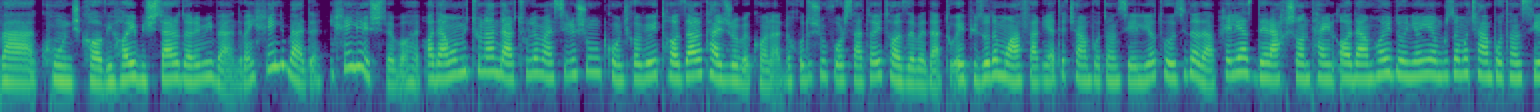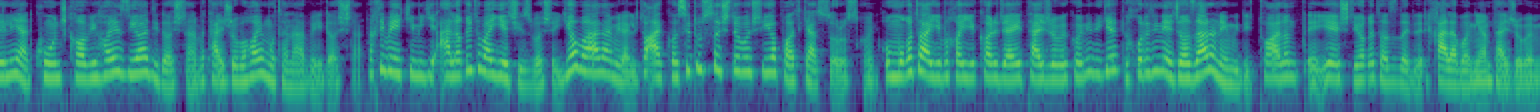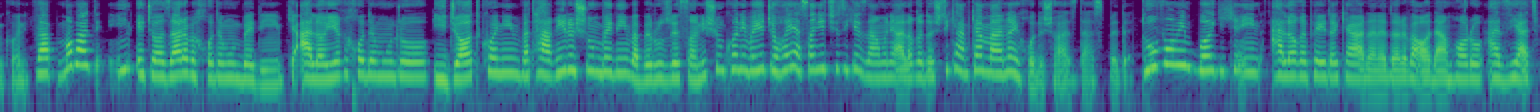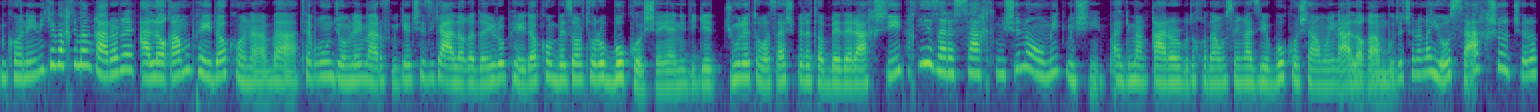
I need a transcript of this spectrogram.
و کنجکاوی های بیشتر رو داره میبنده و این خیلی بده. این خیلی اشتباهه. آدما می‌تونن در طول مسیرشون کنجکاوی های تازه رو تجربه کنن به خودشون فرصت های تازه بدن. تو اپیزود موفقیت چند پتانسیلیا توضیح دادم. خیلی از درخشان ترین آدم های دنیای امروز ما چند پتانسیلی ان کنجکاوی های زیادی داشتن و تجربه های متنوعی داشتن. وقتی به یکی میگی علاقه تو باید یه چیز باشه یا باید امیرعلی تو عکاسی دوست داشته باشی یا پادکست درست کنی؟ خب موقع تو اگه بخوای یه کار جدید تجربه کنی دیگه به خودت این اجازه رو نمیدی. تو الان یه اشتیاق تازه داری داری خلبانی هم تجربه می‌کنی. و ما باید این اجازه رو به خودمون بدیم که علایق خودمون رو ایجاد کنیم و تغییرشون بدیم و به روز رسانیشون کنیم و یه جاهایی اصلا یه چیزی که زمانی علاقه داشتی کم کم معنای خودش رو از دست بده. دومین باگی که این علاقه پیدا کردن داره و آدم ها رو اذیت می‌کنه اینه که وقتی من قرار علاقمو پیدا کنم و طبق اون جمله معروف میگه چیزی که علاقه داری رو پیدا کن بذار تو رو بکشه. یعنی دیگه جون تو واسش بره تا بدرخشی. وقتی یه ذره سخت میشه ناامید میشیم. اگه من قرار بوده خودم واسه این قضیه بکشم و این علاقم بوده چرا انقدر یهو سخت شد؟ چرا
